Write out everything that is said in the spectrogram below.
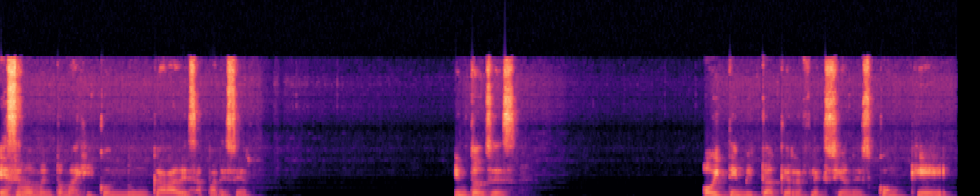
Ese momento mágico nunca va a desaparecer. Entonces, hoy te invito a que reflexiones con qué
